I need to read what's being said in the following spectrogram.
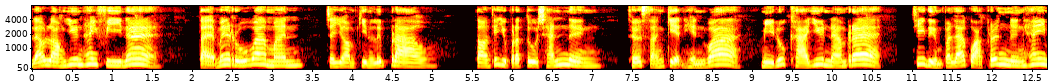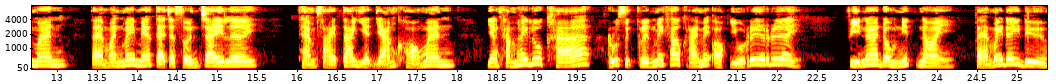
แล้วลองยื่นให้ฟีหน้า แต่ไม่รู้ว่ามันจะยอมกินหรือเปล่า ตอนที่อยู่ประตูชั้นหนึ่ง เธอสังเกตเห็นว่ามีลูกค้ายื่นน้ำแร่ ที่ดื่มไปแล้วกว่าครึ่งหนึ่งให้มัน แต่มันไม่แม้แต่จะสนใจเลย แถมสายตาเหยียดหยามของมัน ยังทำให้ลูกค้ารู้สึกกลืนไม่เข้าคล้ายไม่ออกอยู่เรื่อยๆ ฟีน้าดมนิดหน่อย แต่ไม่ได้ดื่ม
